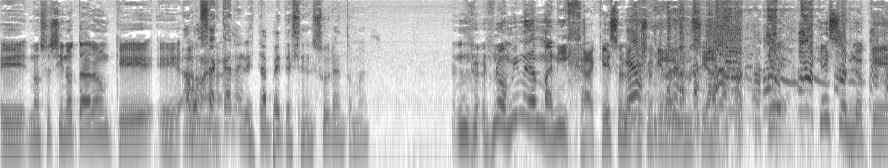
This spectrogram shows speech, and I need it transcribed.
eh, no sé si notaron que... eh, ¿A vos acá en el estape te censuran, Tomás? No, a mí me dan manija, que eso es lo que yo quiero denunciar. Que, que eso es lo que...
